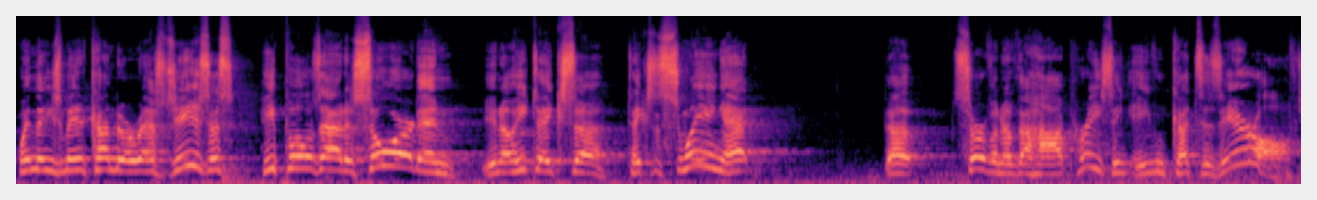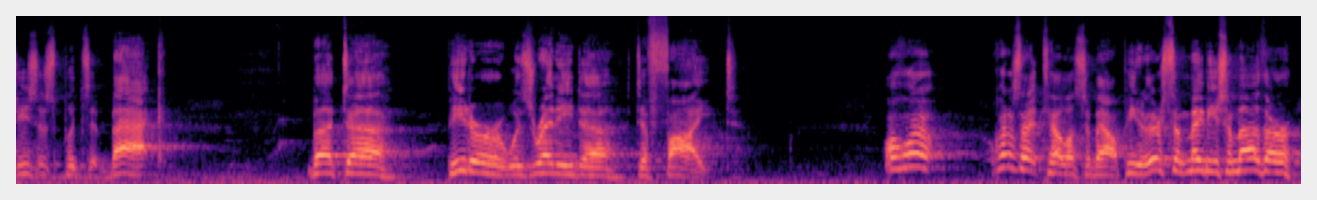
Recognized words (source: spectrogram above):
when these men come to arrest Jesus, he pulls out his sword and, you know, he takes a, takes a swing at the servant of the high priest. He even cuts his ear off. Jesus puts it back. But uh, Peter was ready to, to fight. Well, what, does that tell us about Peter? There's some, maybe some other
